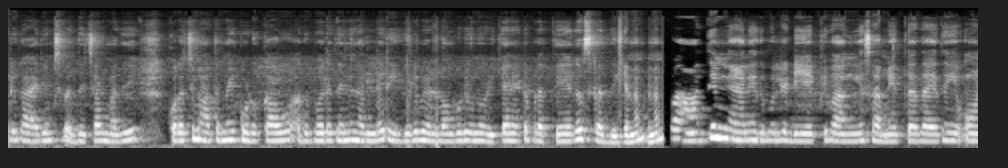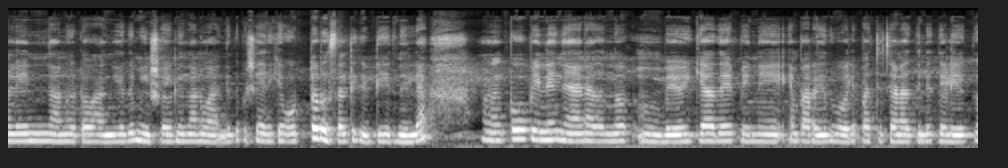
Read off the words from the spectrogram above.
ഒരു കാര്യം ശ്രദ്ധിച്ചാൽ മതി. കുറച്ച് മാത്രമേ കൊടുക്കാവൂ. അതുപോലെ തന്നെ നല്ല രീതിയിൽ വെള്ളവും കൂടി ഒന്ന് ഒഴിക്കാനായിട്ട് പ്രത്യേകം ശ്രദ്ധിക്കണം. അപ്പോൾ ആദ്യം ഞാൻ ഇതുപോലെ ഡി എ പി വാങ്ങിയ സമയത്ത് അതായത് ഓൺലൈനിൽ നിന്നാണ് കേട്ടോ വാങ്ങിയത് മീഷോയിൽ നിന്നാണ് വാങ്ങിയത്. പക്ഷേ എനിക്ക് ഒട്ടും റിസൾട്ട് കിട്ടിയിരുന്നില്ല. അപ്പോൾ പിന്നെ ഞാൻ അതൊന്ന് ഉപയോഗിക്കാതെ പിന്നെ ഞാൻ പറഞ്ഞതുപോലെ പച്ച ചാണകത്തിന്റെ തെളിയൊക്കെ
